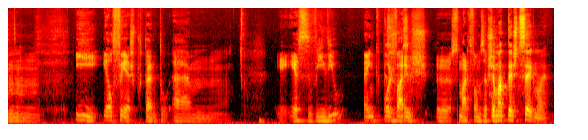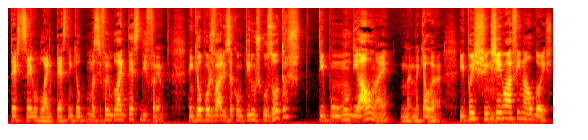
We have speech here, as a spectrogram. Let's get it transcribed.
Um, e ele fez, portanto, um, esse vídeo em que pôs vários uh, smartphones o a chamado teste cego, não é? Teste cego, blind test, em que ele, mas foi um blind test diferente, em que ele pôs vários a competir uns com os outros, tipo um mundial, não é? Na, naquela. E depois uhum. chegam à final 2.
